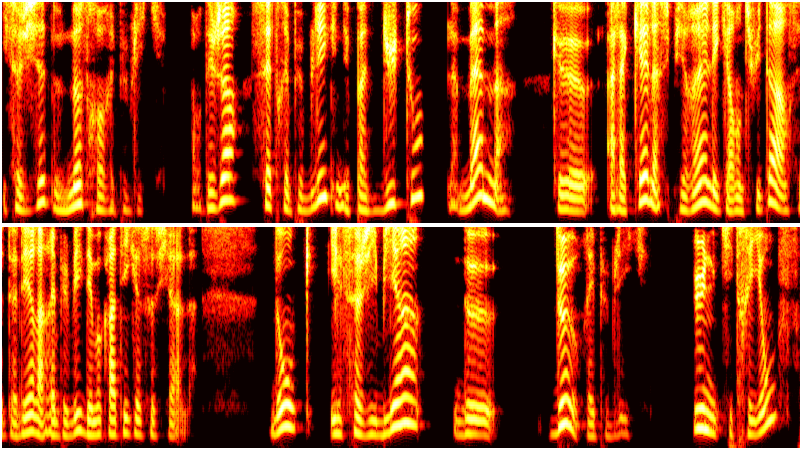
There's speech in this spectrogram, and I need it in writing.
il s'agissait de notre République. Alors déjà, cette république n'est pas du tout la même que à laquelle aspiraient les 48 arts, c'est-à-dire la République démocratique et sociale. Donc, il s'agit bien de deux républiques. Une qui triomphe,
